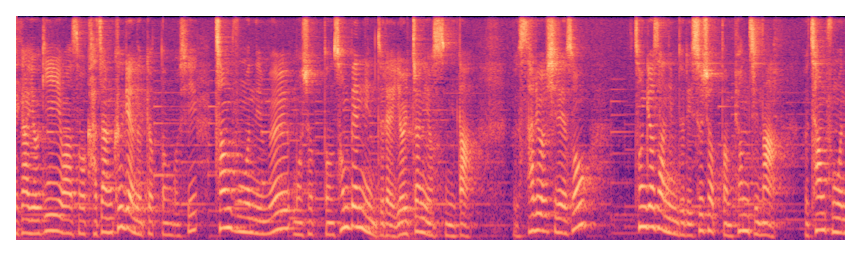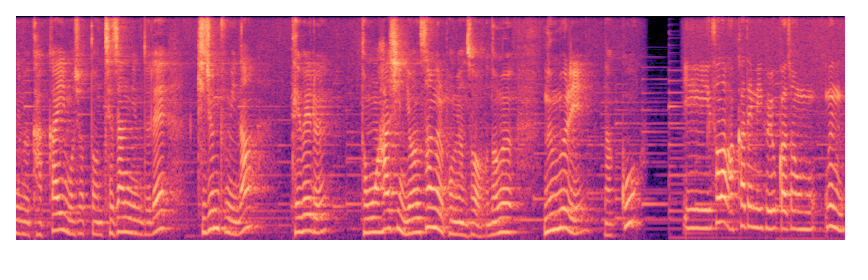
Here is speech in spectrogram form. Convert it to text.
제가 여기 와서 가장 크게 느꼈던 것이 참 부모님을 모셨던 선배님들의 열정이었습니다. 그 사료실에서 선교사님들이 쓰셨던 편지나 그참 부모님을 가까이 모셨던 제자님들의 기준품이나 대회를 동원하신 영상을 보면서 너무 눈물이 났고 이 선악 아카데미 교육과정은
